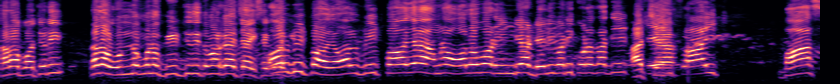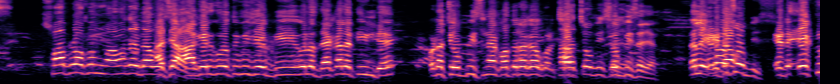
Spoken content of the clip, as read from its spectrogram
সারা বছরই। দাদা অন্য কোনো বিট যদি তোমার কাছে চাই অল ব্রিড পাওয়া যায় অল ব্রিড পাওয়া যায়। আমরা অল ওভার ইন্ডিয়া ডেলিভারি করে থাকি। আচ্ছা। ফ্লাইট বাস সব রকম আমাদের ব্যবস্থা আচ্ছা আছে। আগেরগুলো তুমি যে বিয়েগুলো দেখালে তিনটে ওটা চব্বিশ না কত টাকা করে? হ্যাঁ, 24,000 চব্বিশ হাজার। তাহলে এটা 24 এটা একটু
